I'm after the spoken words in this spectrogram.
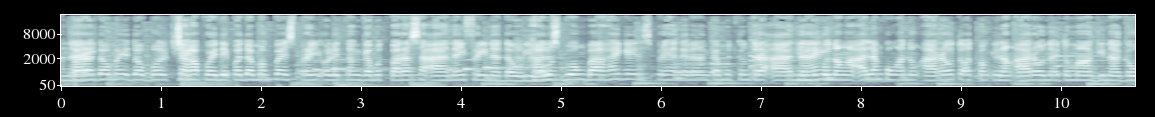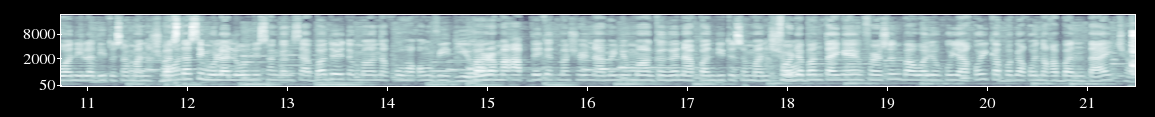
anay. Para daw may double check. Tsaka pwede pa daw magpa-spray ulit ng gamot para sa anay. Free na daw yun. Halos buong bahay nga inisprehan nila ng gamot kontra anay. Hindi ko na nga alam kung anong araw to at pang ilang araw na itong mga ginagawa nila dito sa mansyon. Basta simula lunes hanggang sabado itong mga nakuha kong video para ma-update at ma-share namin yung mga gaganapan dito sa mansyon. For the bantay ngayong person, bawal yung kuyakoy kapag ako nakabantay. Char.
